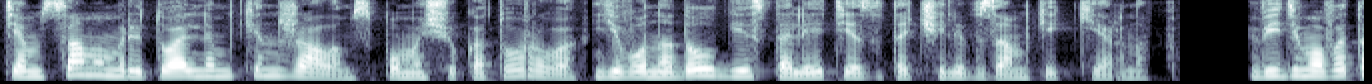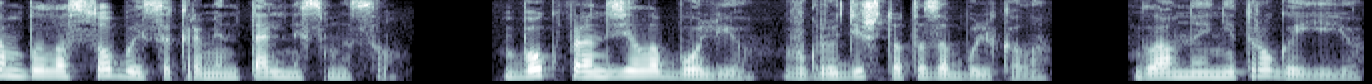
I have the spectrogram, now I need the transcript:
тем самым ритуальным кинжалом, с помощью которого его на долгие столетия заточили в замке Кернов. Видимо, в этом был особый сакраментальный смысл. Бок пронзила болью, в груди что-то забулькало. «Главное, не трогай ее»,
